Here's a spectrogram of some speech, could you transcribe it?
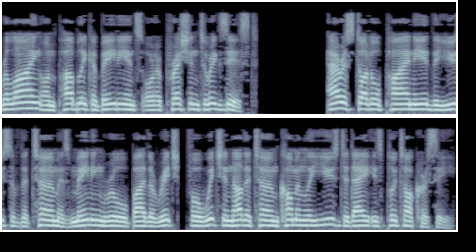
relying on public obedience or oppression to exist. Aristotle pioneered the use of the term as meaning rule by the rich, for which another term commonly used today is plutocracy.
